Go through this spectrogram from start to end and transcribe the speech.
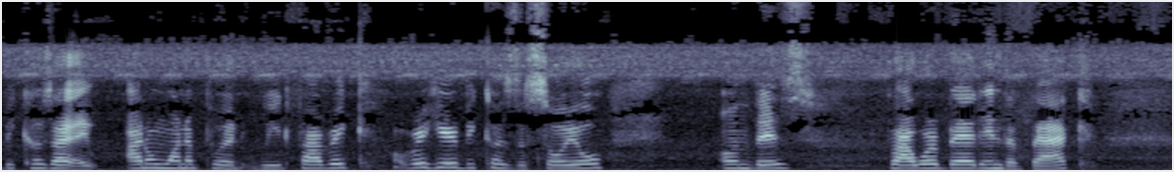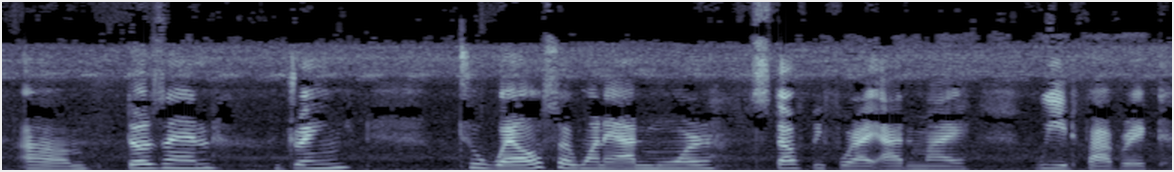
because I I don't want to put weed fabric over here because the soil on this flower bed in the back um, doesn't drain too well so I want to add more stuff before I add my weed fabric.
